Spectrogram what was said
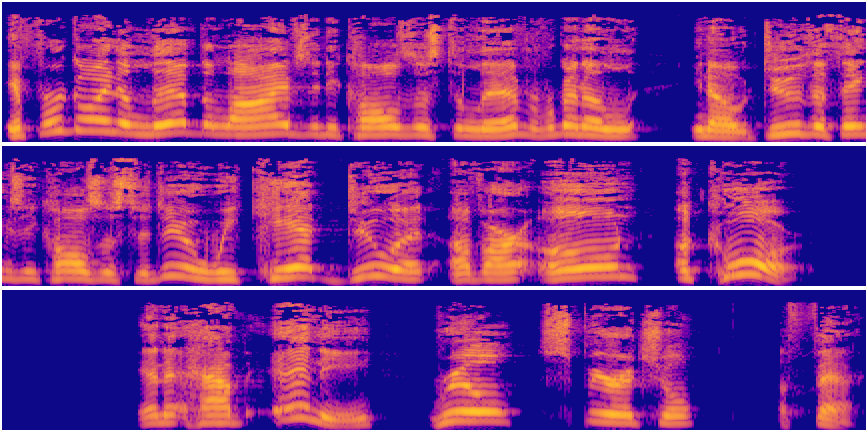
If we're going to live the lives that He calls us to live, if we're going to, you know, do the things He calls us to do, we can't do it of our own accord and have any real spiritual effect.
